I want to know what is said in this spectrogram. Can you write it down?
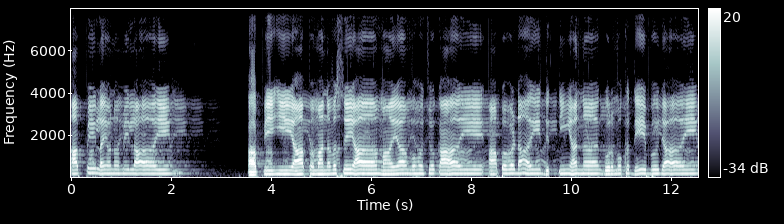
ਆਪੇ ਲਿਓਨ ਮਿਲਾਈ ਆਪੇ ਹੀ ਆਪ ਮਨ ਵਸਿਆ, ਮਾਇਆ ਮੋਹ ਚੁਕਾਏ, ਆਪ ਵਡਾਈ ਦਿੱਤੀਆਂ ਗੁਰਮੁਖ ਦੀ 부ਜਾਈ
